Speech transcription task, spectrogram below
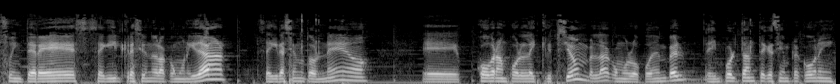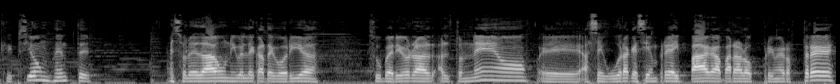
su interés es seguir creciendo la comunidad, seguir haciendo torneos, eh, cobran por la inscripción, ¿verdad? Como lo pueden ver, es importante que siempre cobren inscripción, gente. Eso le da un nivel de categoría superior al, torneo, eh, asegura que siempre hay paga para los primeros tres,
